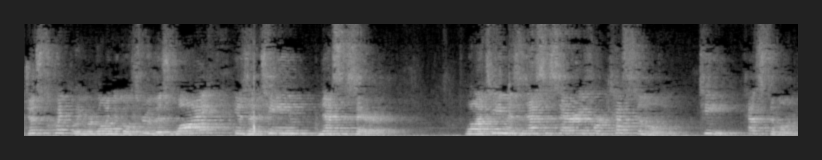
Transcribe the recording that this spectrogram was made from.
just quickly, we're going to go through this. Why is a team necessary? Well, a team is necessary for testimony. T, testimony.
